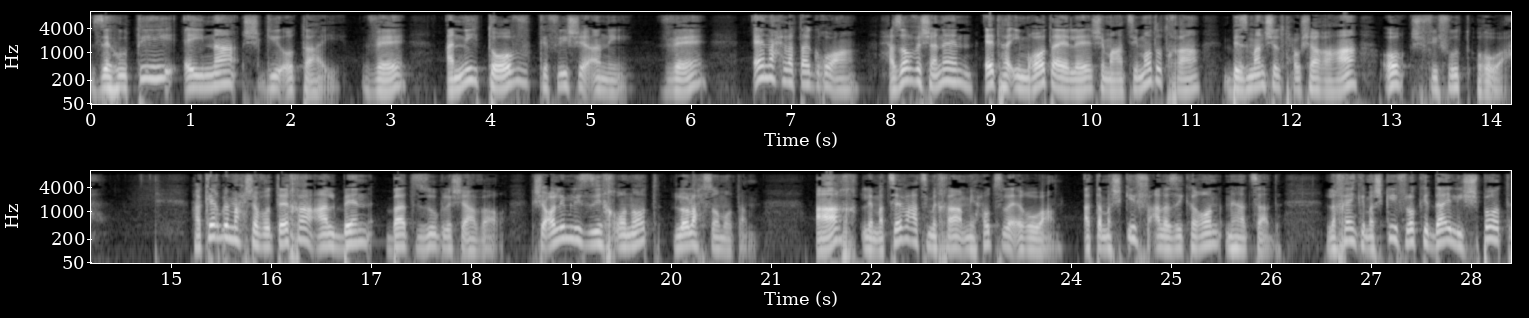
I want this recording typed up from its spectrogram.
זהותי אינה שגיאותיי, ואני טוב כפי שאני, ואין החלטה גרועה. חזור ושנן את האמרות האלה שמעצימות אותך בזמן של תחושה רעה או שפיפות רוח. הכר במחשבותיך על בן בת זוג לשעבר. כשעולים לי זיכרונות, לא לחסום אותם. אך למצב עצמך מחוץ לאירוע. אתה משקיף על הזיכרון מהצד. לכן כמשקיף לא כדאי לשפוט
